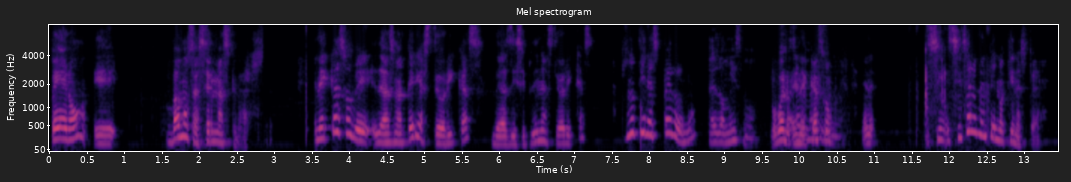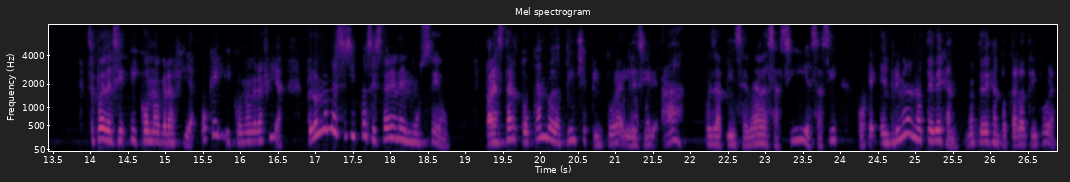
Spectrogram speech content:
Pero eh, vamos a ser más claros. En el caso de las materias teóricas, de las disciplinas teóricas, pues no tienes pedo, ¿no? Es lo mismo. Bueno, en el caso, sin- sinceramente no tienes pedo. Se puede decir iconografía, ok, iconografía, pero no necesitas estar en el museo para estar tocando la pinche pintura Porque y decir, ah, pues la pincelada es así, es así, porque en primera no te dejan, no te dejan tocar la pintura.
